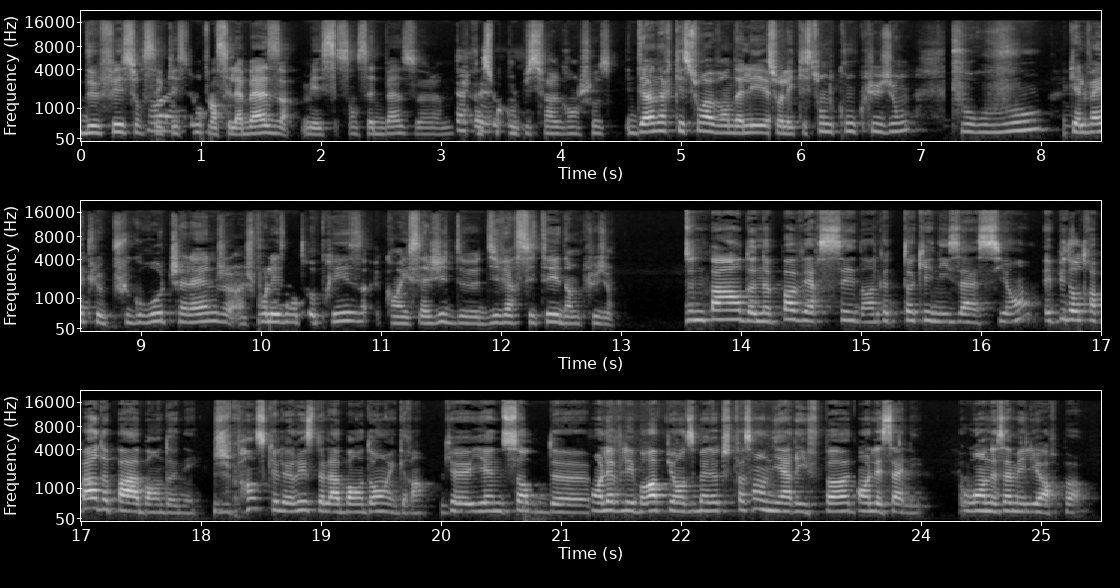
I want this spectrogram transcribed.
de fait sur ces questions. Enfin, c'est la base, mais sans cette base, je suis pas sûre qu'on puisse faire grand-chose. Dernière question avant d'aller sur les questions de conclusion. Pour vous, quel va être le plus gros challenge pour les entreprises quand il s'agit de diversité et d'inclusion? D'une part, de ne pas verser dans la tokenisation, et puis d'autre part, de ne pas abandonner. Je pense que le risque de l'abandon est grand. Qu'il y a une sorte de... On lève les bras, puis on dit, ben, de toute façon, on n'y arrive pas, on laisse aller où on ne s'améliore pas.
